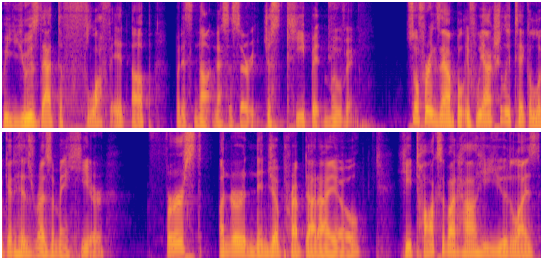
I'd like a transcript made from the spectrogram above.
We use that to fluff it up but it's not necessary. Just keep it moving. So, for example, if we actually take a look at his resume here, first under ninjaprep.io, he talks about how he utilized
